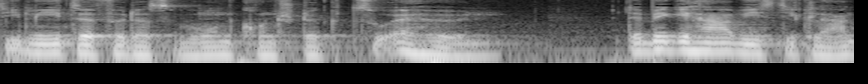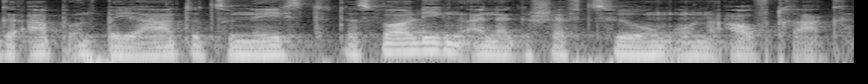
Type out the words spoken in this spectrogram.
die Miete für das Wohngrundstück zu erhöhen der BGH wies die Klage ab und bejahte zunächst das Vorliegen einer Geschäftsführung ohne Auftrag.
